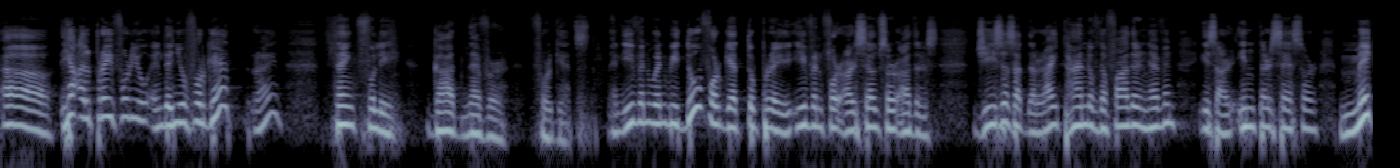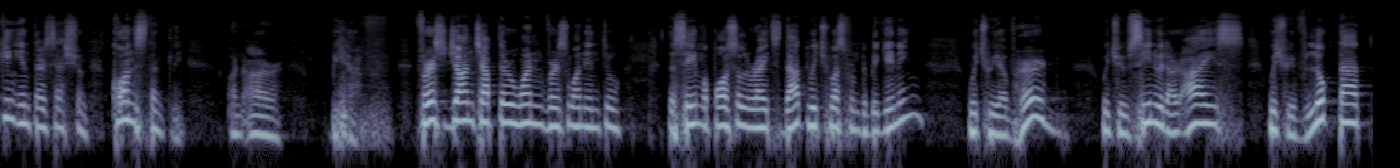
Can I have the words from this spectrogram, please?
Uh, yeah, I'll pray for you. And then you forget, right? Thankfully, God never forgets. And even when we do forget to pray, even for ourselves or others, Jesus at the right hand of the Father in heaven is our intercessor, making intercession constantly on our behalf. First John chapter 1 verse 1 and 2. The same apostle writes that which was from the beginning, which we have heard, which we've seen with our eyes, which we've looked at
